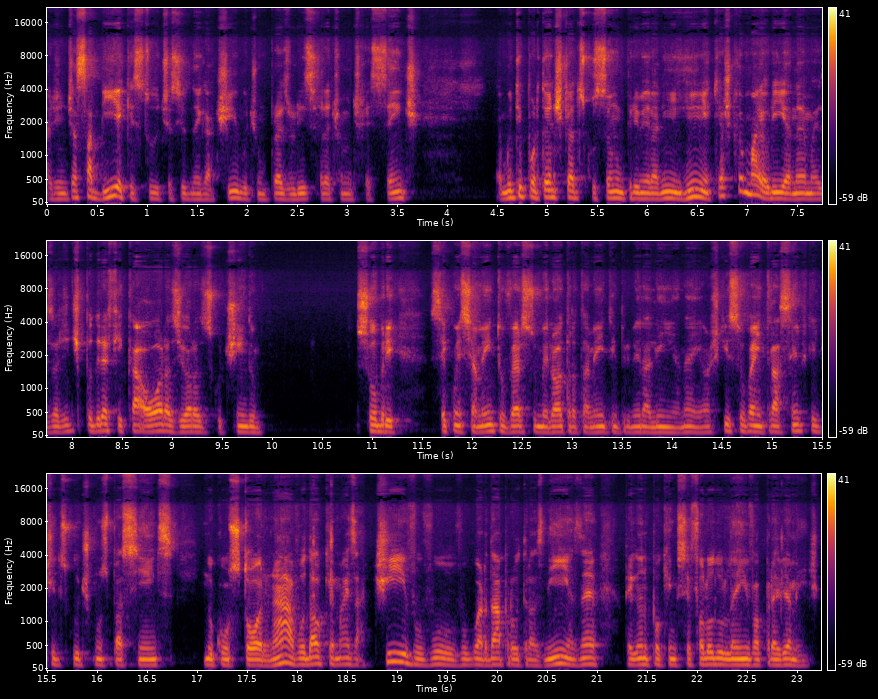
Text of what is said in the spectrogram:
a gente já sabia que esse estudo tinha sido negativo, tinha um press release relativamente recente. É muito importante que a discussão em primeira linha em rinha, que acho que é a maioria, né? Mas a gente poderia ficar horas e horas discutindo sobre sequenciamento versus melhor tratamento em primeira linha, né? Eu acho que isso vai entrar sempre que a gente discute com os pacientes no consultório, né? Ah, vou dar o que é mais ativo, vou, vou guardar para outras linhas, né? Pegando um pouquinho que você falou do Lenva previamente.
